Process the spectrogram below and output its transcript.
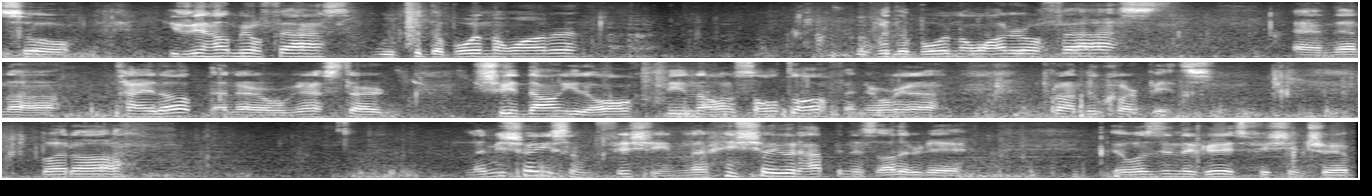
So he's gonna help me real fast. We put the boat in the water. We put the boat in the water real fast, and then uh, tie it up, and then we're gonna start shooting down, get it all clean, all the salt off, and then we're gonna put on new carpets. But uh, let me show you some fishing. Let me show you what happened this other day. It wasn't the greatest fishing trip,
